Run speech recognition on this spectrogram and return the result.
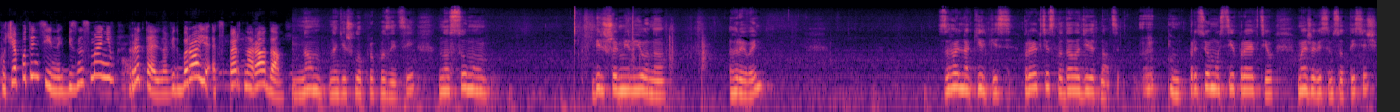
хоча потенційних бізнесменів ретельно відбирає експертна рада. Нам надійшло пропозиції на суму більше мільйона гривень. Загальна кількість проєктів складала 19. При цьому з цих проєктів майже 800 тисяч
